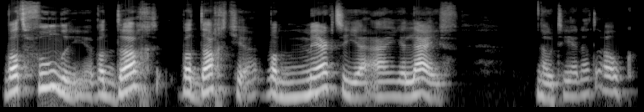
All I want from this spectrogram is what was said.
Wat voelde je? Wat dacht, wat dacht je? Wat merkte je aan je lijf? Noteer dat ook.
